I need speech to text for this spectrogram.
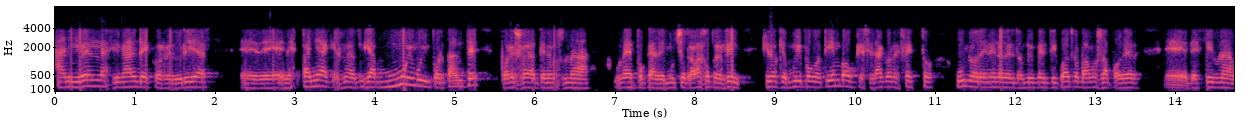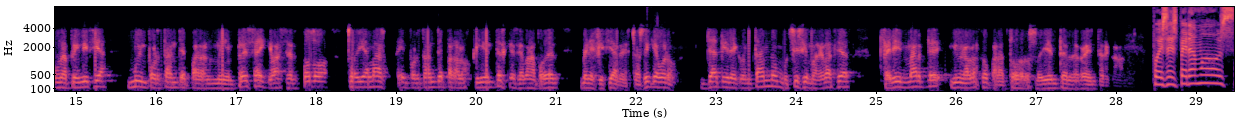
a nivel nacional de corredurías eh, en España, que es una noticia muy, muy importante. Por eso ahora tenemos una, una época de mucho trabajo, pero en fin, creo que muy poco tiempo, aunque será con efecto 1 de enero del 2024, vamos a poder eh, decir una, una primicia muy importante para mi empresa y que va a ser todo todavía más importante para los clientes que se van a poder beneficiar de esto. Así que bueno, ya te iré contando. Muchísimas gracias. Feliz martes y un abrazo para todos los oyentes de Red Intereconomía. Pues esperamos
